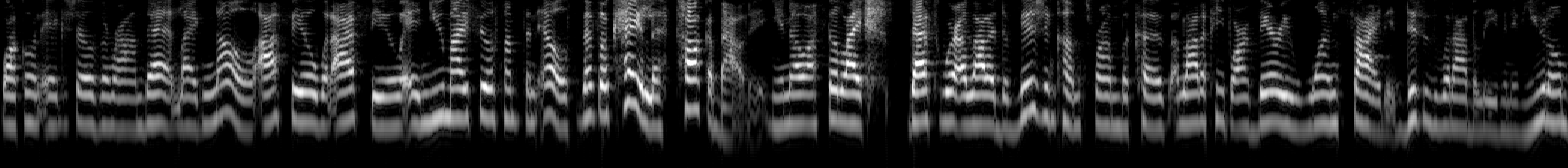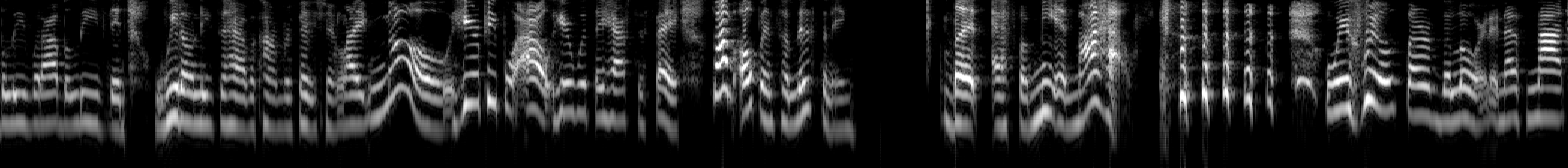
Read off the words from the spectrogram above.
walk on eggshells around that. Like, no, I feel what I feel, and you might feel something else. That's okay. Let's talk about it. You know, I feel like that's where a lot of division comes from because a lot of people are very one sided. This is what I believe, and if you don't believe what I believe, then we don't need to have a conversation. Like, no, hear people out, hear what they have to say. So I'm open to listening. But as for me and my house, we will serve the Lord. And that's not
